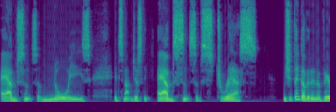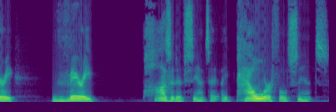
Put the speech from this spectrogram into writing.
absence of noise. It's not just the absence of stress. We should think of it in a very, very positive sense, a, a powerful sense.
